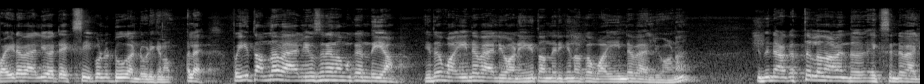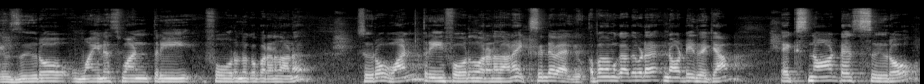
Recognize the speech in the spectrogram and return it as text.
വൈയുടെ value at x equal to കണ്ടുപിടിക്കണം അല്ലേ? അപ്പോൾ ഈ തന്ന വാല്യൂസിനെ നമുക്ക് എന്ത് ചെയ്യാം? ഇത് വൈന്റെ വാല്യൂ ആണ്. ഈ തന്നിരിക്കുന്നതൊക്കെ വൈന്റെ വാല്യൂ ആണ്. ഇതിന്റെ അകത്തുള്ളതാണ് എന്ത്? എക്സിന്റെ value zero minus one three four എന്നൊക്കെ പറയുന്നതാണ് സീറോ വൺ ത്രീ ഫോർ എന്ന് പറയുന്നതാണ് എക്സിന്റെ വാല്യൂ അപ്പോൾ നമുക്കതിവിടെ നോട്ട് ചെയ്ത് വെക്കാം. X nought is zero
